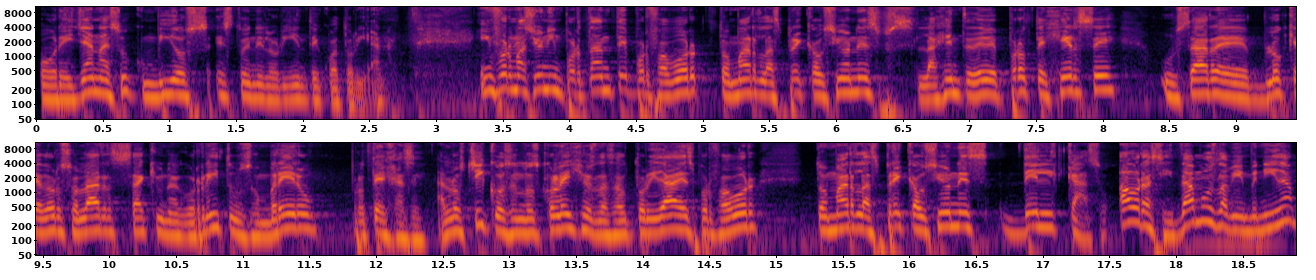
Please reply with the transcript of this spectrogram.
Orellana, Sucumbíos, esto en el oriente ecuatoriano. Información importante, por favor, tomar las precauciones. Pues, la gente debe protegerse, usar eh, bloqueador solar, saque una gorrita, un sombrero, protéjase. A los chicos en los colegios, las autoridades, por favor, tomar las precauciones del caso. Ahora sí, damos la bienvenida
